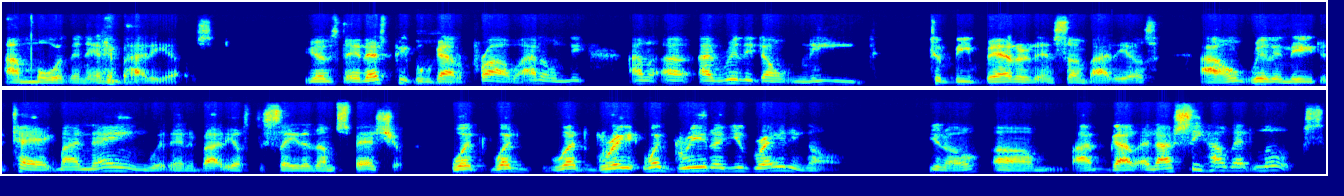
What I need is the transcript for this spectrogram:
I'm more than anybody else. You understand? That's people who got a problem. I don't need. I, I really don't need to be better than somebody else. I don't really need to tag my name with anybody else to say that I'm special. What what what grade what grid are you grading on? You know, um, I've got, and I see how that looks.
